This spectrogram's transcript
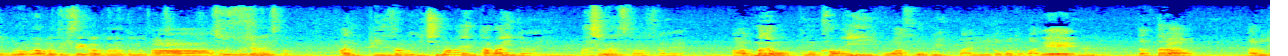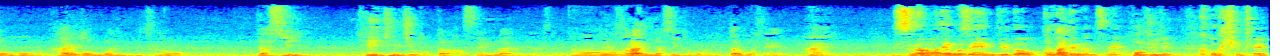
ところがもう適正価格かなと思ってますけどそういうことじゃないですかあでもピンサロ1万円高いんじゃないあそうなんですか。ですかねあまあでもこの可愛い子がすごくいっぱいいるとことかで、だったらあると思う、はい。あると思うんですけど安い平均値を取ったら8000円ぐらいなんじゃないですかね。でさらに安いところに行ったら5000円。はい。巣鴨で5000円っていうと高級店なんですね、高級店。高級店。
